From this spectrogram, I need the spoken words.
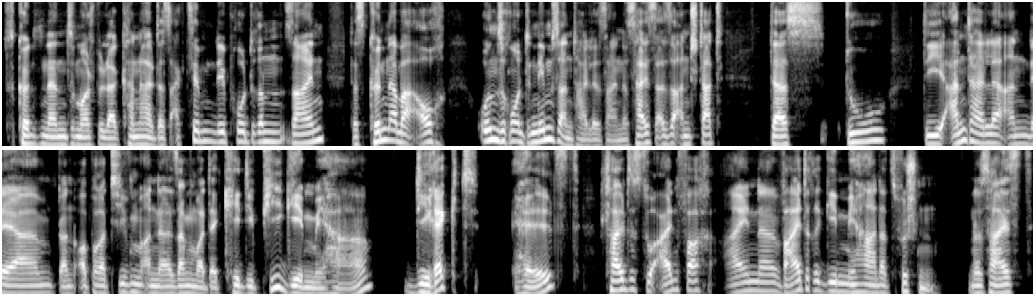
das könnten dann zum Beispiel, da kann halt das Aktiendepot drin sein. Das können aber auch unsere Unternehmensanteile sein. Das heißt also, anstatt dass du die Anteile an der dann operativen, an der, sagen wir mal, der KDP GmbH direkt hältst, schaltest du einfach eine weitere GmbH dazwischen. Und das heißt,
